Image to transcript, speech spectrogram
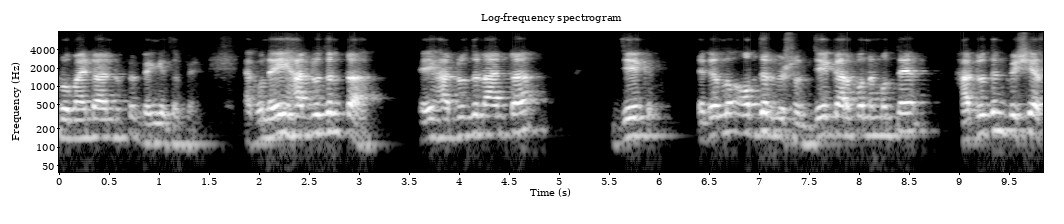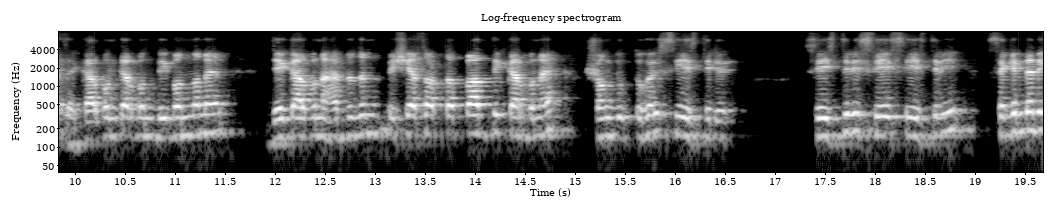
ব্রোমাইড আয়ন রূপে ভেঙে যাবে। এখন এই হাইড্রোজেনটা এই হাইড্রোজেন আয়নটা যে, এটা হলো অবজারভেশন যে কার্বনের মধ্যে হাইড্রোজেন বেশি আছে কার্বন কার্বন দ্বিবন্ধনে যে কার্বনে হাইড্রোজেন বেশি আছে, অর্থাৎ প্রান্তিক কার্বনে সংযুক্ত হয়ে CS three CS three CS CS three secondary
